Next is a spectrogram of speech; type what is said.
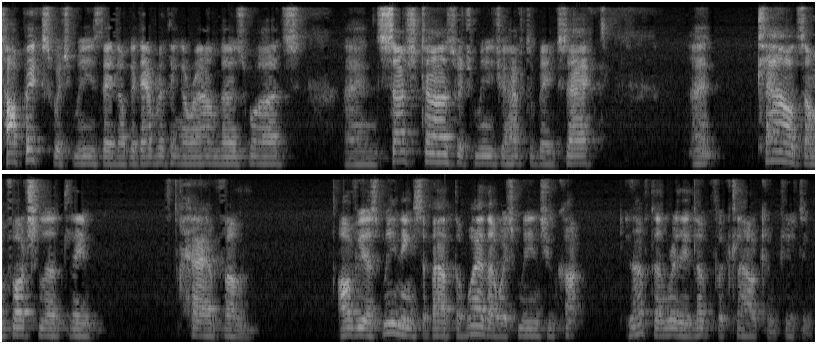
topics, which means they look at everything around those words, and search terms, which means you have to be exact. And clouds, unfortunately, have um, obvious meanings about the weather, which means you can't, you have to really look for cloud computing.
